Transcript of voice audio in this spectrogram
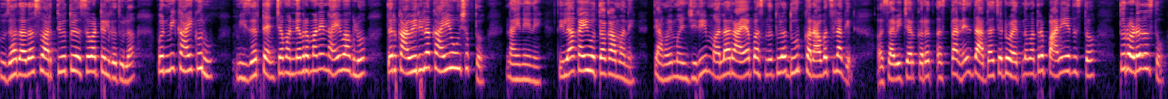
तुझा दादा स्वार्थी होतोय असं वाटेल का तुला. पण मी काय करू? मी जर त्यांच्या म्हणण्याप्रमाणे नाही वागलो तर कावेरीला काही होऊ शकतं. नाही नाही नाही. तिला काही होता कामा नये. त्यामुळे मंजिरी मला रायापासनं तुला दूर करावंच लागेल असा विचार करत असतानाच दादाच्या डोळ्यातनं मात्र पाणी येत असतं. तो रडत असतो.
